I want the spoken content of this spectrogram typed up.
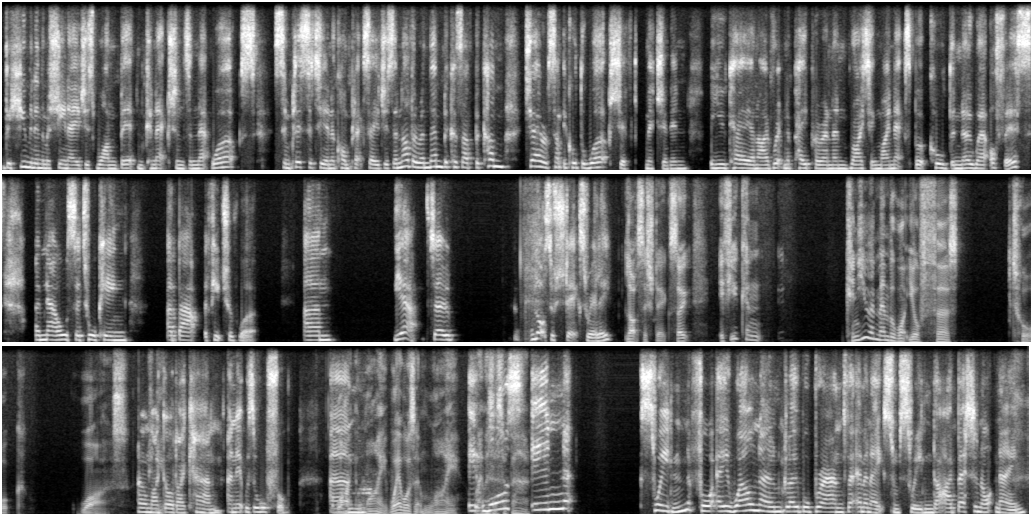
the human in the machine age is one bit and connections and networks simplicity in a complex age is another and then because i've become chair of something called the work shift commission in the uk and i've written a paper and am writing my next book called the nowhere office i'm now also talking about the future of work um, yeah so lots of shticks really Lots of shticks. So, if you can, can you remember what your first talk was? oh my you- god i can and it was awful why, Um, why? Where was it and why? It why was, was, it so bad? in Sweden for a well known global brand that emanates from Sweden that I better not name.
